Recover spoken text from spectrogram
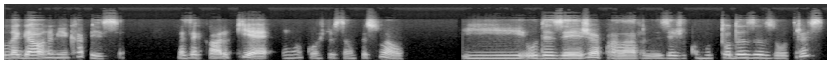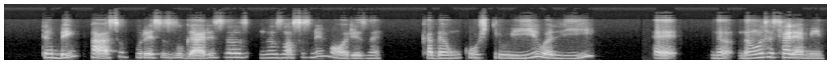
legal na minha cabeça. Mas é claro que é uma construção pessoal. E o desejo, a palavra desejo, como todas as outras, também passam por esses lugares nas, nas nossas memórias, né? Cada um construiu ali, é, não, não, necessariamente,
